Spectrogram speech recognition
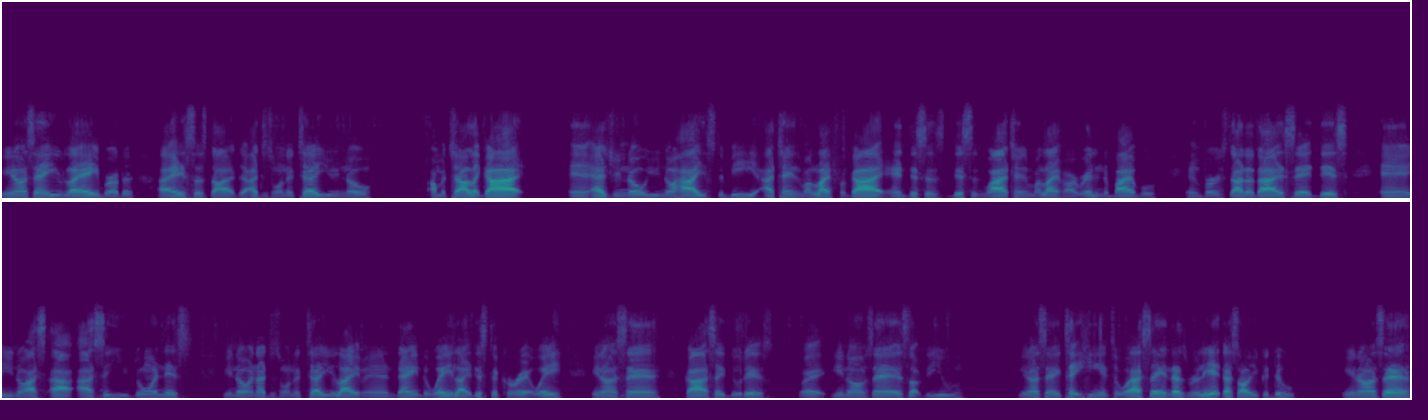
You know what I'm saying? You like, hey brother, uh, hey sister, I, I just want to tell you, you know, I'm a child of God, and as you know, you know how I used to be. I changed my life for God, and this is this is why I changed my life. I read in the Bible, and verse da da da it said this, and you know, I, I I see you doing this, you know, and I just want to tell you, like, man, that ain't the way. Like, this the correct way. You know what I'm saying? God say do this, right? You know what I'm saying? It's up to you. You know what I'm saying? Take heed into what I say, and that's really it. That's all you could do. You know what I'm saying?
